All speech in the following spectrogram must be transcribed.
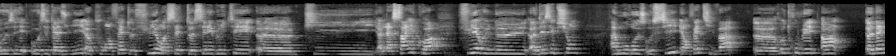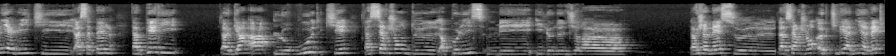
aux, États-Unis pour en fait fuir cette célébrité qui l'assaille quoi, fuir une déception amoureuse aussi et en fait il va euh, retrouver un, ami à lui qui s'appelle Perry Gaa Lowood qui est un sergent de la police mais il ne dira jamais ce la sergent qu'il est ami avec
